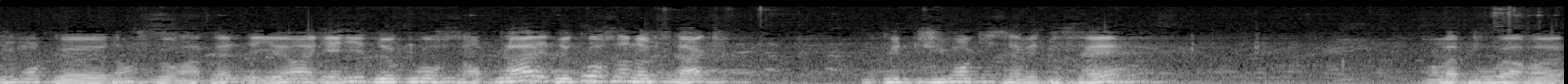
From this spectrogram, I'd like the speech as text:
jument que, non, je vous rappelle d'ailleurs, a gagné deux courses en plat et deux courses en obstacle. Donc une jument qui savait tout faire. On va pouvoir euh,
